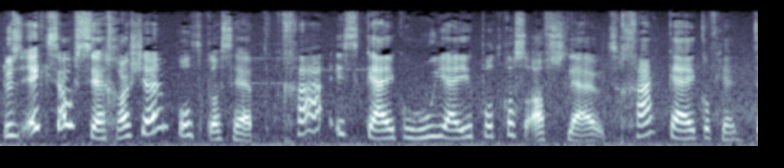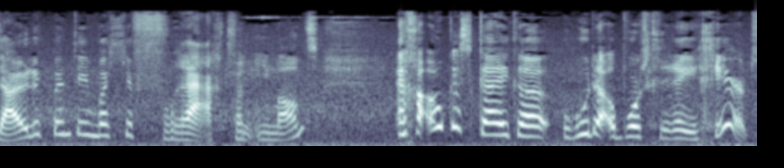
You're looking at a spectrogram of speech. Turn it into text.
Dus ik zou zeggen, als jij een podcast hebt, ga eens kijken hoe jij je podcast afsluit. Ga kijken of jij duidelijk bent in wat je vraagt van iemand. En ga ook eens kijken hoe daarop wordt gereageerd.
